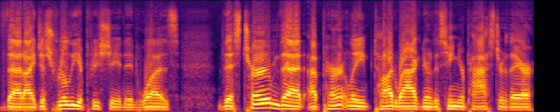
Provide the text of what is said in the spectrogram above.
that I just really appreciated was this term that apparently Todd Wagner, the senior pastor there,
